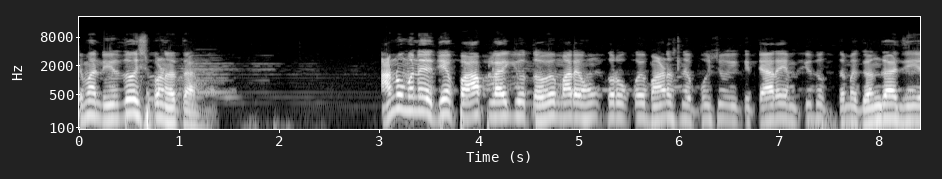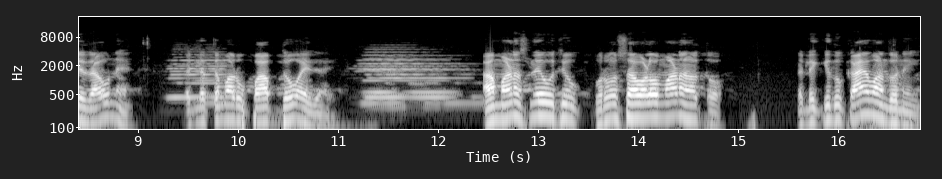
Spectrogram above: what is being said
એમાં નિર્દોષ પણ હતા. આનું મને જે પાપ લાગ્યું તો હવે મારે હું કરું? કોઈ માણસને પૂછ્યું કે ત્યારે એમ કીધું કે તમે ગંગાજીએ જાઓ ને, એટલે તમારું પાપ ધોવાઈ જાય. આ માણસને એવું થયું ભરોસા વાળો માણસ હતો. એટલે કીધું કાંઈ વાંધો નહીં.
